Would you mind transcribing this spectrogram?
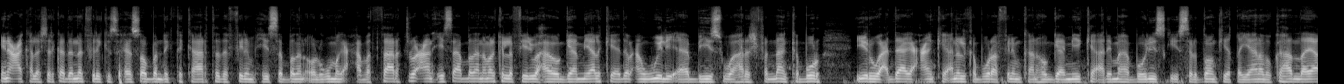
Dhinaca kale shirkadda netflix waxay soo bandhigtay kaartada filim xiisa badan oo lagu magacaabo thar. Mashruucan xiisaha badan marka la fiiriyo waxaa hogaamiyaalka ee dabcan weli aabihiis waa harash fadhaan kabuur iyo ruwacdaaga caanka ee anil kabuura filimkan hogaamiye ka arrimaha booliiska iyo sirdoonka khiyaanadu ka hadlaya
